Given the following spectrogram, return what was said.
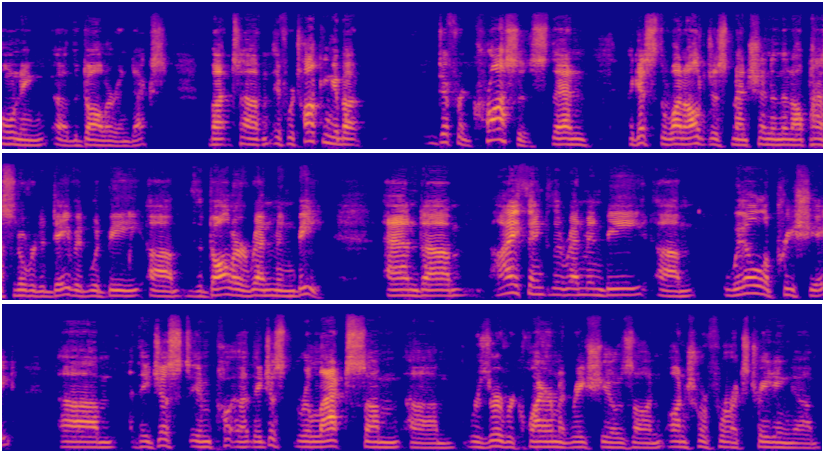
owning uh, the dollar index. But um, if we're talking about different crosses, then I guess the one I'll just mention, and then I'll pass it over to David, would be uh, the dollar renminbi. And um, I think the renminbi um, will appreciate. Um, they just uh, they just relaxed some um, reserve requirement ratios on onshore forex trading um,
